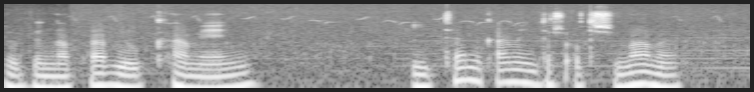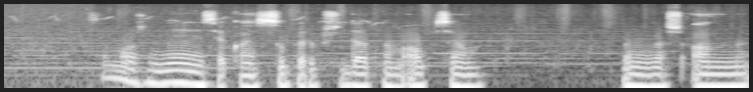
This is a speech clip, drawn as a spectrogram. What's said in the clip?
żeby naprawił kamień. I ten kamień też otrzymamy, co może nie jest jakąś super przydatną opcją, ponieważ on,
